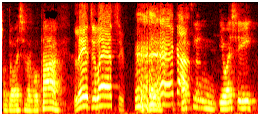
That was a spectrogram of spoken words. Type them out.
O da Leste vai voltar? Lady Leste! é, gata. Assim, eu achei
